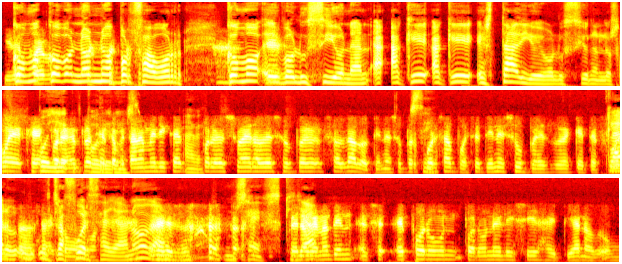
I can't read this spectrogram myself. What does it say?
Y ¿Cómo, después- cómo- no, no, por favor, ¿cómo evolucionan? ¿A, a qué, ¿A qué estadio evolucionan los Pues que, por ejemplo, si el poderes? Capitán América por el suero de super soldado tiene super Sí. fuerza, pues este tiene super requete fuerza. Claro, ultra Como- fuerza ya, ¿no? Eso. No sé, es que Pero ya- que no tiene, es, es por un por un elixir haitiano, un-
